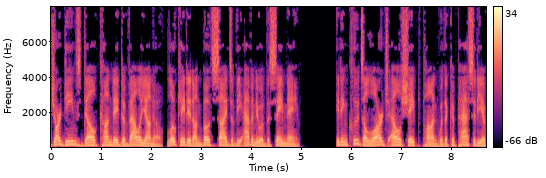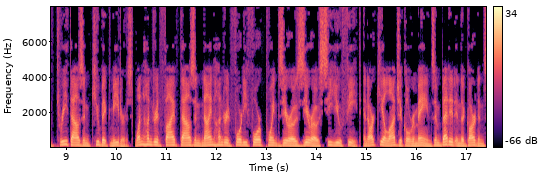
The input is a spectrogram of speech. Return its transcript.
Jardins del Conde de Vallellano, located on both sides of the avenue of the same name. It includes a large L-shaped pond with a capacity of 3000 cubic meters, 105,944.00 cu feet, and archaeological remains embedded in the gardens,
